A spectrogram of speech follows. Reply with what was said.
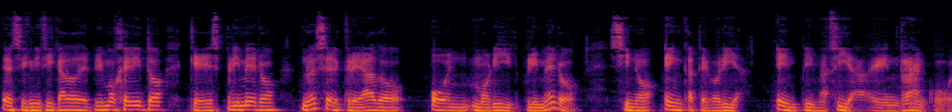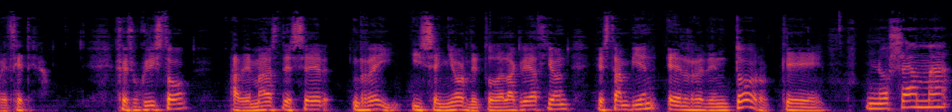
el significado de primogénito, que es primero, no es ser creado o en morir primero, sino en categoría, en primacía, en rango, etc. Jesucristo además de ser Rey y Señor de toda la creación, es también el Redentor que nos ama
